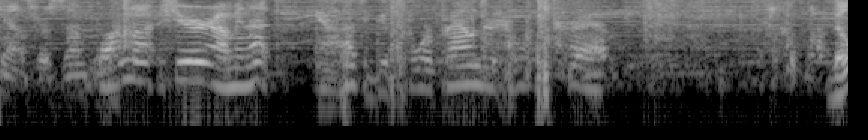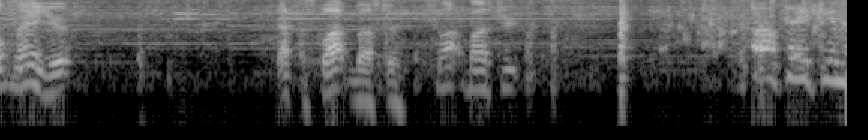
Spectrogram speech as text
counts for something. Well, I'm not sure. I mean, that's God, that's a good four pounder. Holy crap! Don't measure it. That's a slot buster. Slot buster. I'll take him.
